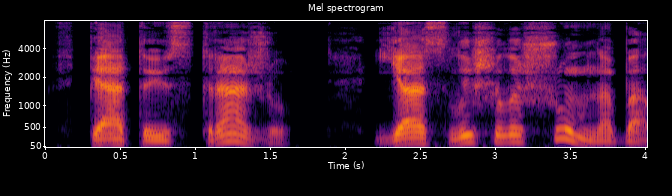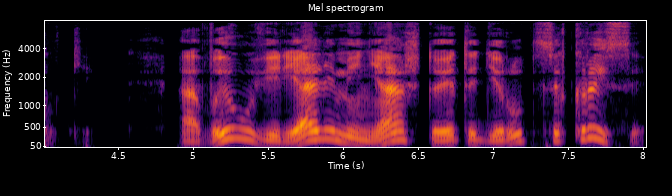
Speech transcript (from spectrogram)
В пятую стражу я слышала шум на балке, а вы уверяли меня, что это дерутся крысы,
